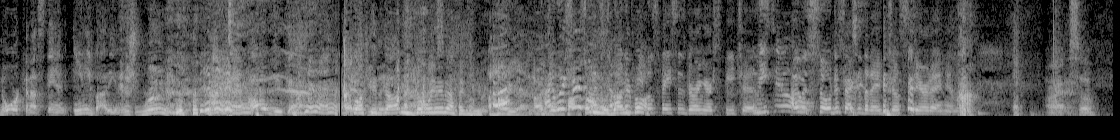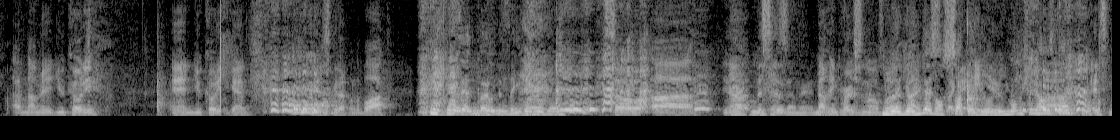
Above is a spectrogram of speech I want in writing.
nor can I stand anybody in this room. I all you guys. Fucking Donny's going in on you. Oh, yeah. I wish I Donnie, watched other talk. people's faces during our speeches. Me too. I was so distracted that I just stared at him. All right, so I've nominated you, Cody, and you, Cody, again. You just get up on the block. Sit in both the seats. So, uh, You know, Yeah, you this is down there and nothing personal. You'd but like, yo, you guys just, all like, suck I at doing me. You want me to show you how it's done? It's fuck,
